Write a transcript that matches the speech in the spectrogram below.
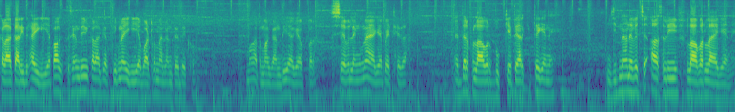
ਕਲਾਕਾਰੀ ਦਿਖਾਈ ਗਈ ਹੈ। ਭਗਤ ਸਿੰਘ ਦੀ ਵੀ ਕਲਾਕ੍ਰਿਤੀ ਬਣਾਈ ਗਈ ਹੈ ਵਾਟਰਮੈਲਨ ਤੇ, ਦੇਖੋ। ਮਹਾਤਮਾ ਗਾਂਧੀ ਆ ਗਿਆ ਉੱਪਰ। ਸ਼ਿਵਲਿੰਗ ਬਣਾਇਆ ਗਿਆ ਪੇਠੇ ਦਾ। ਇੱਧਰ ਫਲਾਵਰ ਬੁੱਕੇ ਤਿਆਰ ਕੀਤੇ ਗਏ ਨੇ, ਜਿਨ੍ਹਾਂ ਦੇ ਵਿੱਚ ਅਸਲੀ ਫਲਾਵਰ ਲਾਏ ਗਏ ਨੇ।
